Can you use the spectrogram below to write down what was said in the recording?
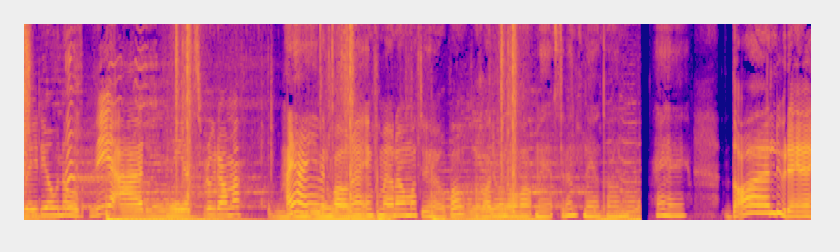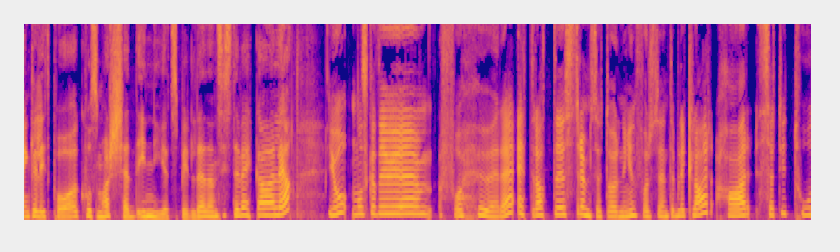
Radio Nova. Vi er nyhetsprogrammet. Hei, hei. Jeg vil bare informere deg om at du hører på Radio Nova med Studentnyhetene. Hei, hei. Da lurer jeg egentlig litt på hva som har skjedd i nyhetsbildet den siste veka, Lea. Jo, nå skal du eh, få høre. Etter at eh, strømstøtteordningen for studenter ble klar, har 72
